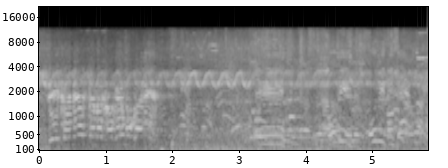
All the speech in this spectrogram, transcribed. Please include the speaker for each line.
Speaker 1: להיכנס למרחבים מוגנים.
Speaker 2: אה, אורי, אורי, תיזהר.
